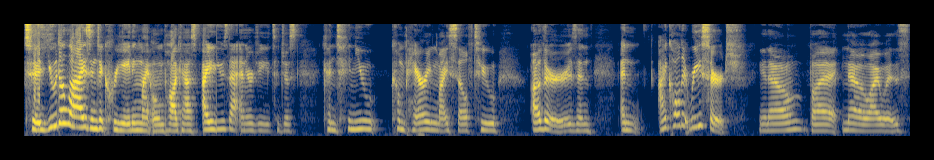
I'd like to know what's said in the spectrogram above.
to utilize into creating my own podcast, I use that energy to just continue comparing myself to others and and I called it research, you know, but no, I was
